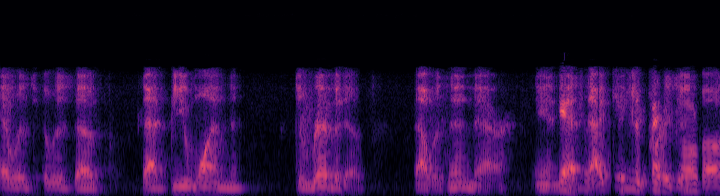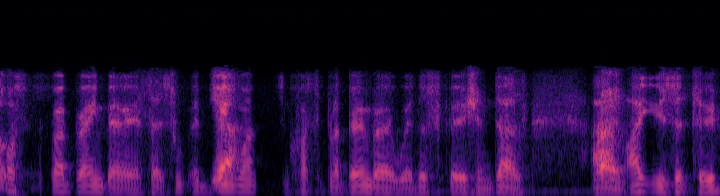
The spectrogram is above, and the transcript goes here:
it was it was the that B1 derivative that was in there, and Yeah, that, that gave it's you a pretty good across the blood-brain barrier. So it's Yeah. B1 across the blood-brain barrier where this version does. Um, Right. I use it too.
